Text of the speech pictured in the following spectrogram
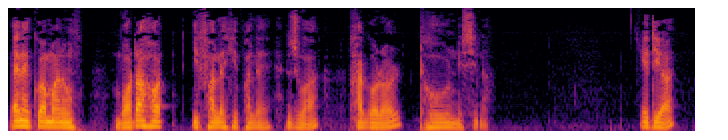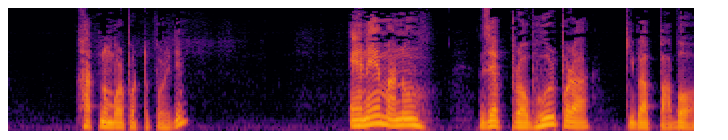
এনেকুৱা মানুহ বতাহত ইফালে সিফালে যোৱা সাগৰৰ ঢৌৰ নিচিনা। এতিয়া সাত নম্বৰ পদটো পঢ়ি দিম। এনে মানুহ যে প্ৰভুৰ পৰা কিবা পাব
